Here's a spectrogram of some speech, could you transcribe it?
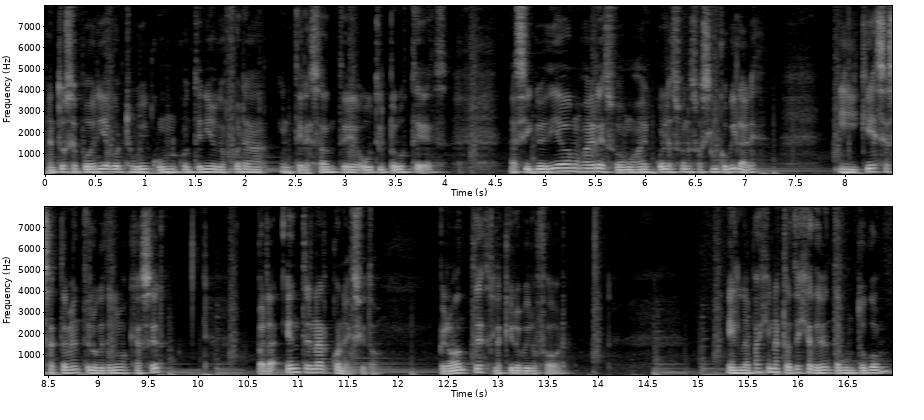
entonces podría contribuir con un contenido que fuera interesante o útil para ustedes. Así que hoy día vamos a ver eso, vamos a ver cuáles son esos cinco pilares y qué es exactamente lo que tenemos que hacer para entrenar con éxito. Pero antes les quiero pedir un favor. En la página estrategiasdeventa.com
